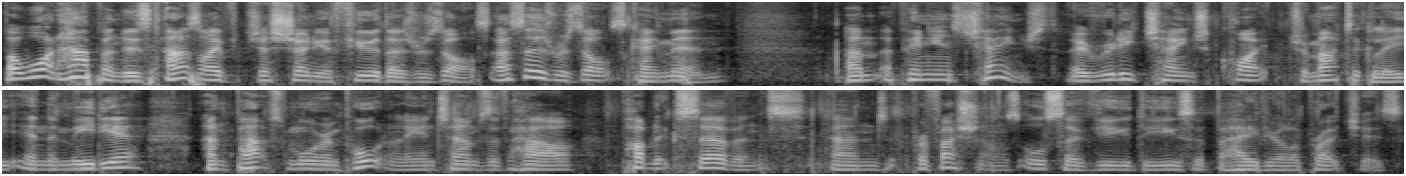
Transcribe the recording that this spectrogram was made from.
But what happened is, as I've just shown you a few of those results, as those results came in, um, opinions changed. They really changed quite dramatically in the media, and perhaps more importantly, in terms of how public servants and professionals also viewed the use of behavioural approaches.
